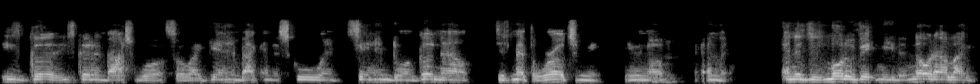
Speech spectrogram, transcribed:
he's good he's good in basketball so like getting him back into school and seeing him doing good now just meant the world to me you know mm-hmm. and and it just motivated me to know that like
